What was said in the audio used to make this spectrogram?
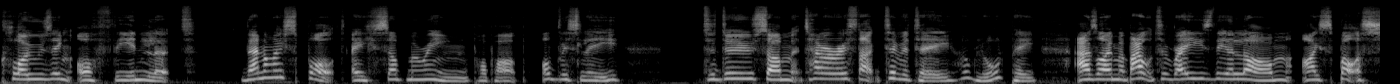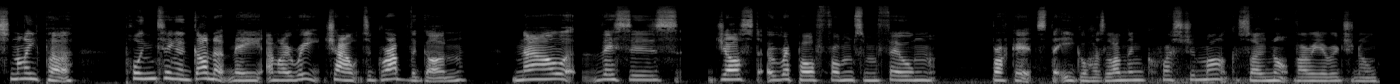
closing off the inlet. Then I spot a submarine pop up, obviously to do some terrorist activity. Oh, Lord P. As I'm about to raise the alarm, I spot a sniper pointing a gun at me and I reach out to grab the gun. Now, this is just a rip off from some film brackets The Eagle Has Landed question mark, so not very original.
